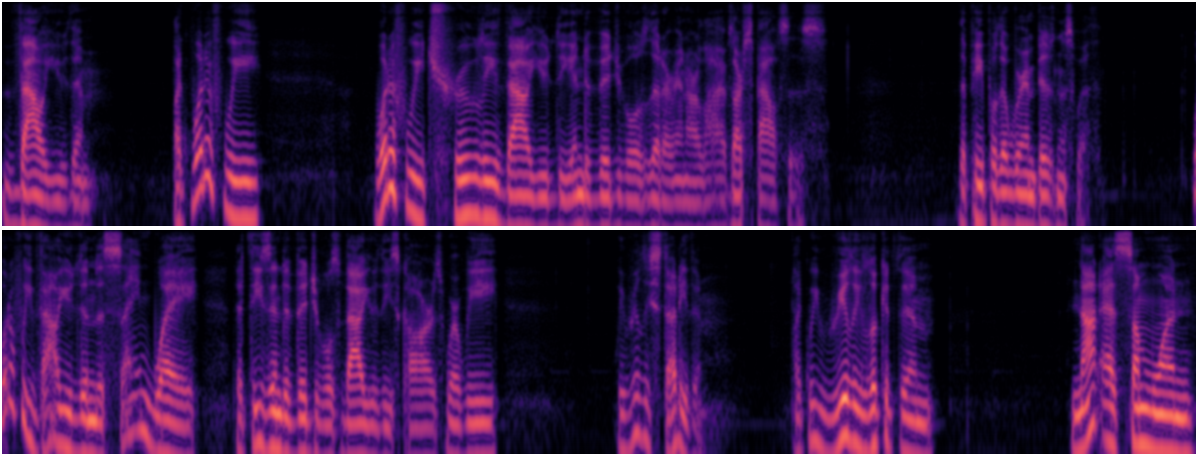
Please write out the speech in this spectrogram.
value them? Like what if we what if we truly valued the individuals that are in our lives, our spouses, the people that we're in business with? What if we valued them the same way that these individuals value these cars where we we really study them? Like we really look at them not as someone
